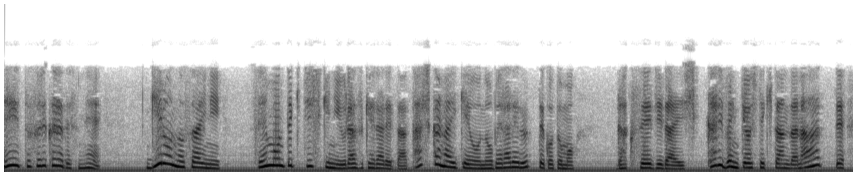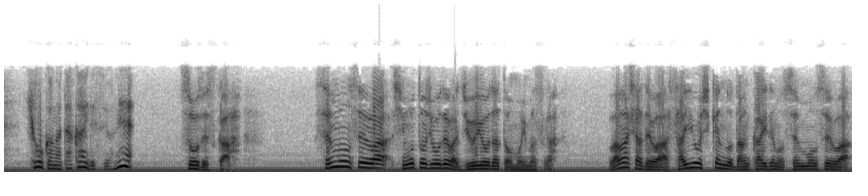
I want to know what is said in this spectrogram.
えーとそれからですね議論の際に専門的知識に裏付けられた確かな意見を述べられるってことも学生時代しっかり勉強してきたんだなって評価が高いですよねそうですか。専門性は仕事上では重要だと思いますが、我が社では採用試験の段階での専門性は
